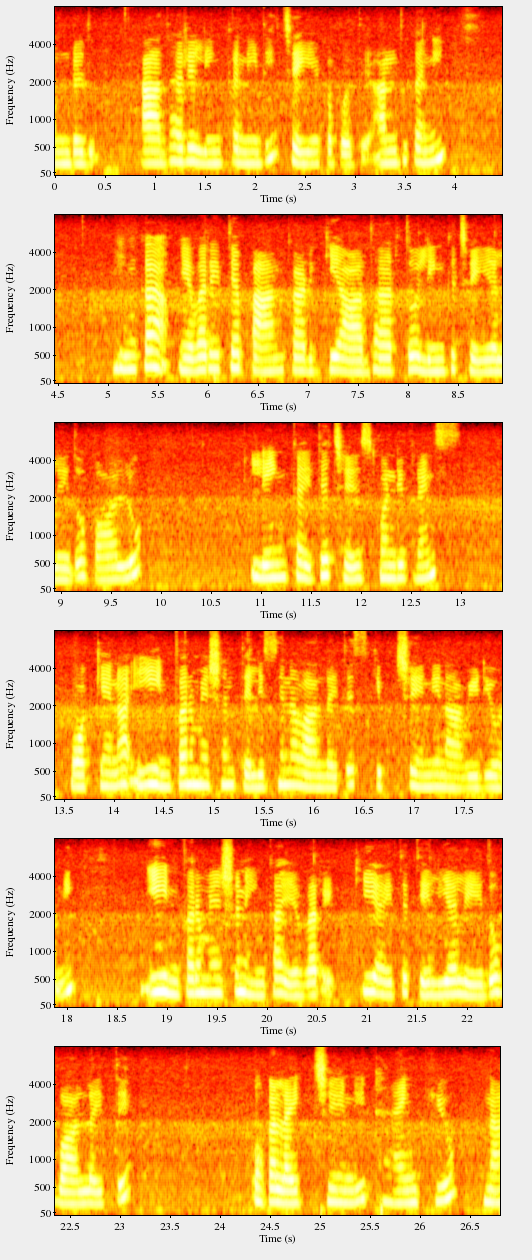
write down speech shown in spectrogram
ఉండదు. ఆధార్ లింక్ అనేది చేయకపోతే. అందుకని ఇంకా ఎవరైతే పాన్ కార్డ్కి ఆధార్తో లింక్ చేయలేదో వాళ్ళు లింక్ అయితే చేసుకోండి ఫ్రెండ్స్. ఓకేనా? ఈ ఇన్ఫర్మేషన్ తెలిసిన వాళ్ళైతే స్కిప్ చేయండి నా వీడియోని. ఈ ఇన్ఫర్మేషన్ ఇంకా ఎవరి ఎవరికి అయితే తెలియలేదో. వాళ్ళైతే ఒక లైక్ చేయండి. థ్యాంక్ యూ. నా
